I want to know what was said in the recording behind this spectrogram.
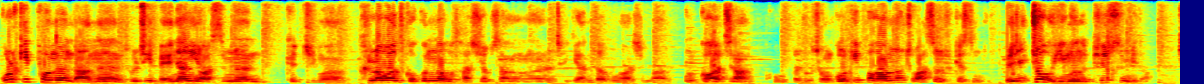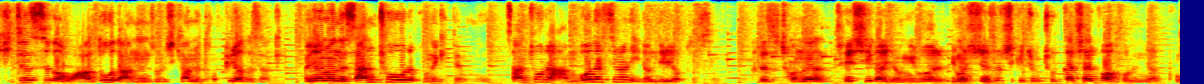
골키퍼는 나는 솔직히 매냥이 왔으면 좋겠지만 클럽 월드컵 끝나고 다시 협상을 재개한다고 하지만 올 것 같진 않고 그래도 전 골키퍼가 한 명쯤 왔으면 좋겠습니다. 왼쪽 윙은 필수입니다. 기튼스가 와도 나는 솔직히 한 명 더 필요하다 생각해. 왜냐면은 산초를 보냈기 때문에 산초를 안 보냈으면 이런 일이 없었어 그래서 저는 첼시가 영입을 이번 시즌 솔직히 좀 족같이 할 것 같거든요. 보-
